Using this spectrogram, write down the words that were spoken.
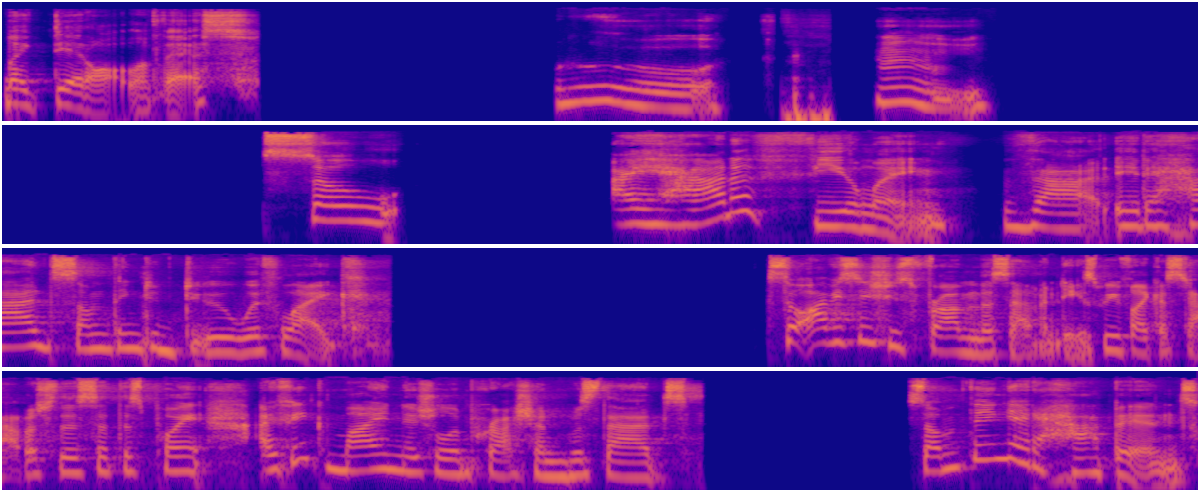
like did all of this? Ooh. Hmm. So I had a feeling that it had something to do with like so obviously she's from the 70s. We've like established this at this point. I think my initial impression was that something had happened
